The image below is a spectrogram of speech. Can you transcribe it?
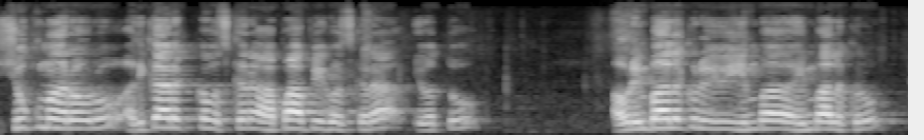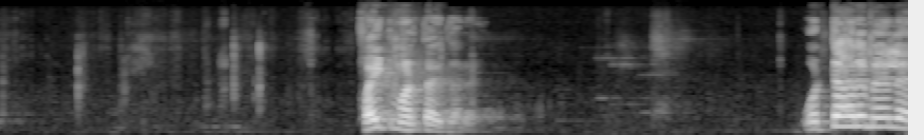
ಶಿವಕುಮಾರ್ ಅವರು ಅಧಿಕಾರಕ್ಕೋಸ್ಕರ, ಅಪಾಪಿಗೋಸ್ಕರ ಇವತ್ತು ಅವ್ರ ಹಿಂಬಾಲಕರು, ಈ ಹಿಂಬ, ಹಿಂಬಾಲಕರು ಫೈಟ್ ಮಾಡ್ತಾ ಇದ್ದಾರೆ. ಒಟ್ಟಾರೆ ಮೇಲೆ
